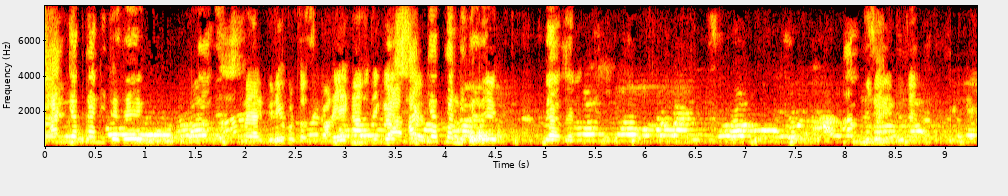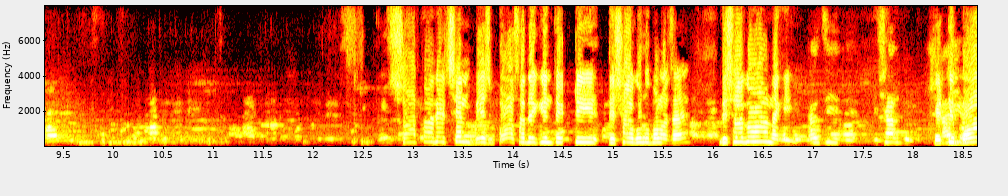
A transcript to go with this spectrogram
সাক্ষাৎকার নিতে দেয় সাক্ষাৎকার নিতে দেয় আপনারা দেখছেন বেশ বড় সাথে কিন্তু একটি দেশাল গরু বলা যায়। দেশাল গরু নাকি? একটি বড়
